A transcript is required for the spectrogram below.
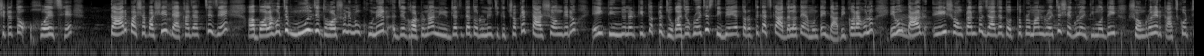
সেটা তো হয়েছে। তার পাশাপাশি দেখা যাচ্ছে যে বলা হচ্ছে মূল যে ধর্ষণ এবং খুনের যে ঘটনা নির্যাতিতা তরুণী চিকিৎসকের তার সঙ্গেও এই তিনজনের কিন্তু একটা যোগাযোগ রয়েছে। সিবিআই এর তরফ থেকে আজকে আদালতে এমনটাই দাবি করা হলো এবং তার এই সংক্রান্ত যা যা তথ্য প্রমাণ রয়েছে সেগুলো ইতিমধ্যেই সংগ্রহের কাজ করছে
